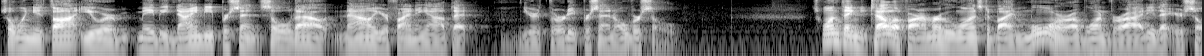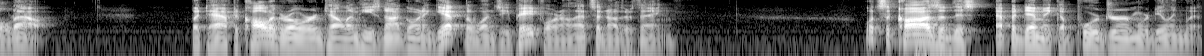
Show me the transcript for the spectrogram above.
So when you thought you were maybe 90% sold out, now you're finding out that you're 30% oversold. It's one thing to tell a farmer who wants to buy more of one variety that you're sold out. But to have to call a grower and tell him he's not going to get the ones he paid for, now that's another thing. What's the cause of this epidemic of poor germ we're dealing with?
